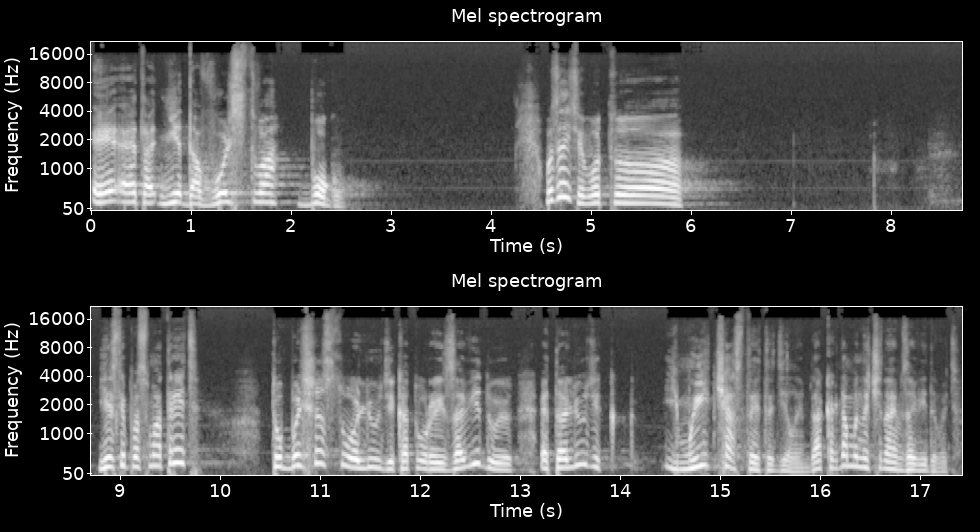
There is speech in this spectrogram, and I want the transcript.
э, это недовольство Богу. Вы знаете, вот э, если посмотреть, то большинство людей, которые завидуют, это люди, и мы часто это делаем, да, когда мы начинаем завидовать.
